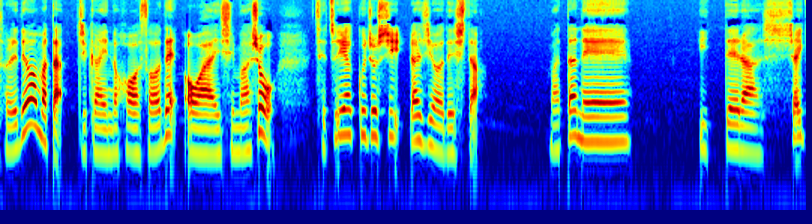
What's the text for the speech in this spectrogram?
それではまた次回の放送でお会いしましょう。節約女子ラジオでした。またねいってらっしゃい。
